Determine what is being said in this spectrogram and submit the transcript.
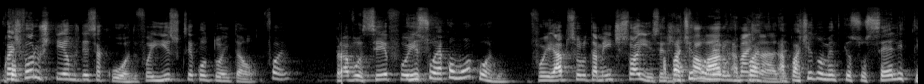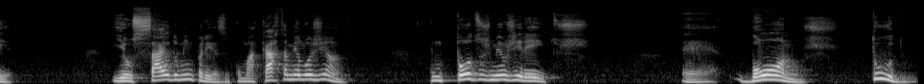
Quais foram os termos desse acordo? Foi isso que você contou, então? Foi. Para você foi. Isso é comum acordo. Foi absolutamente só isso. Eles não falaram momento, de mais a, nada. A partir do momento que eu sou CLT e eu saio de uma empresa com uma carta me elogiando, com todos os meus direitos, é, bônus, tudo,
